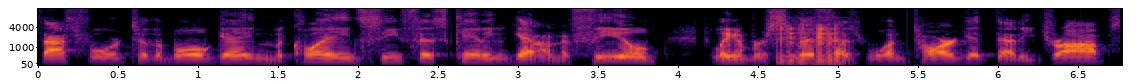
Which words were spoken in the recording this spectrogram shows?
Fast forward to the bowl game, McLean, Cephus can't even get on the field. Lambert Smith Mhm. has one target that he drops.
